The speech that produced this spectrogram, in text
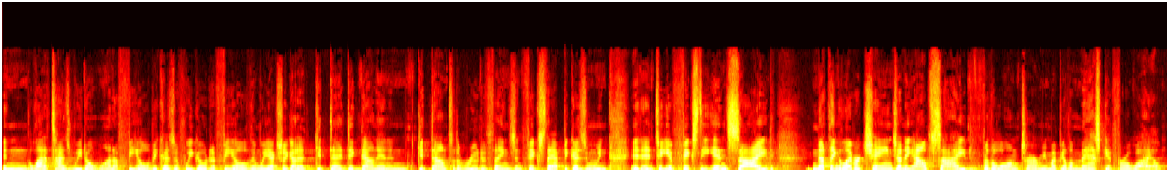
And a lot of times we don't want to feel because if we go to feel, then we actually got to get that, dig down in and get down to the root of things and fix that. Because when it, until you fix the inside, nothing will ever change on the outside for the long term. You might be able to mask it for a while.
